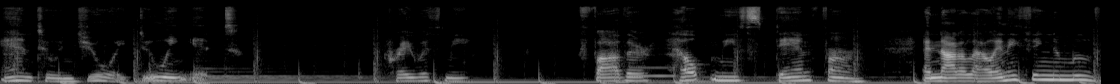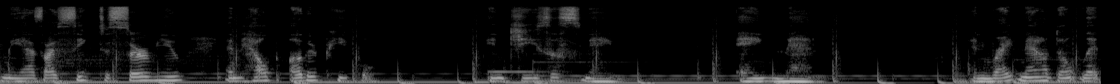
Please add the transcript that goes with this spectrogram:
and to enjoy doing it. Pray with me. Father, help me stand firm and not allow anything to move me as I seek to serve you and help other people. In Jesus' name, amen. And right now, don't let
